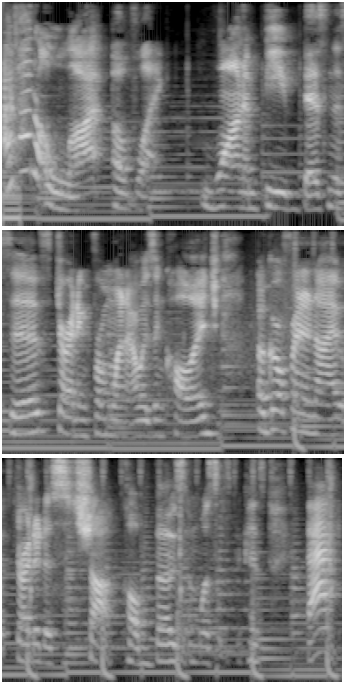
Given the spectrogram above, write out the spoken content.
I've had a lot of like wannabe businesses starting from when I was in college. A girlfriend and I started a shop called Bows and Whistles because back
